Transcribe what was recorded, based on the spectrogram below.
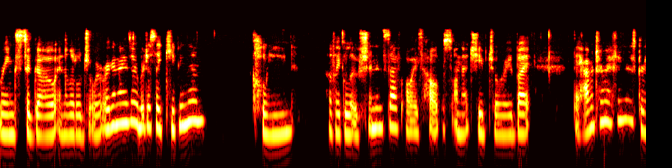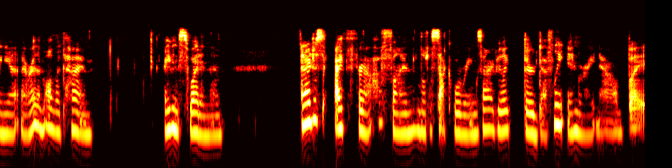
rings to go and a little jewelry organizer, but just like keeping them clean of like lotion and stuff always helps on that cheap jewelry. But they haven't turned my fingers green yet. I wear them all the time. I even sweat in them. And I just I forgot how fun little stackable rings are. I feel like they're definitely in right now, but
